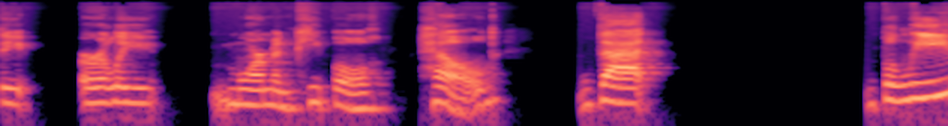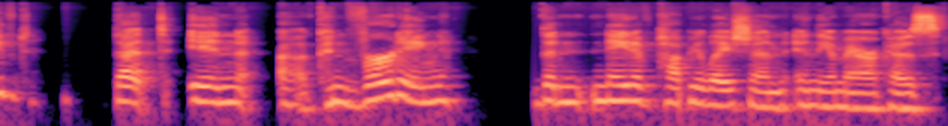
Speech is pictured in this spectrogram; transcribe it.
the early Mormon people held that believed that in uh, converting the native population in the Americas,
